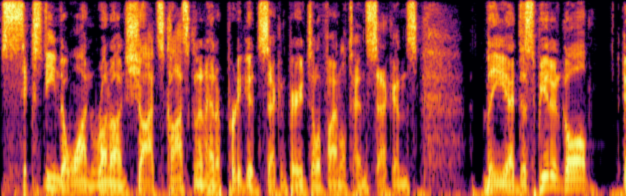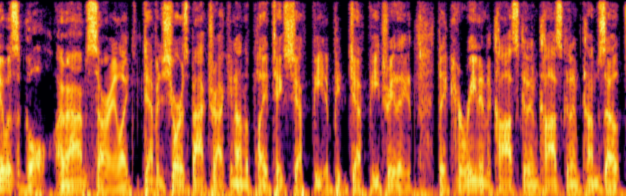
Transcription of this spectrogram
16 to 1 run on shots. Koskinen had a pretty good second period till the final 10 seconds. The uh, disputed goal, it was a goal. I mean, I'm sorry. Like Devin Shore's backtracking on the play, takes Jeff P- P- Jeff Petry. They they careen into Koskinen. Koskinen comes out,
